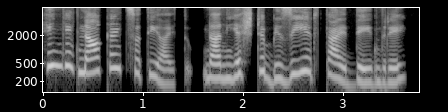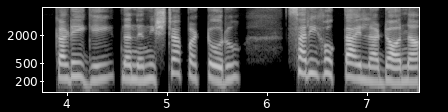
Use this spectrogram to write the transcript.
ಹಿಂಗೆ ನಾಲ್ಕೈದು ಸತಿ ಆಯ್ತು. ನಾನು ಎಷ್ಟು ಬ್ಯುಸಿ ಇರ್ತಾ ಇದ್ದೆ ಅಂದ್ರೆ, ಕಡೆಗೆ ನನ್ನನ್ನು ಇಷ್ಟಪಟ್ಟೋರು ಸರಿ ಹೋಗ್ತಾ ಇಲ್ಲ ಡಾನಾ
